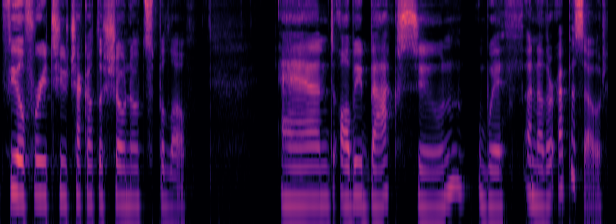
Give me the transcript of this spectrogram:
feel free to check out the show notes below. And I'll be back soon with another episode.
